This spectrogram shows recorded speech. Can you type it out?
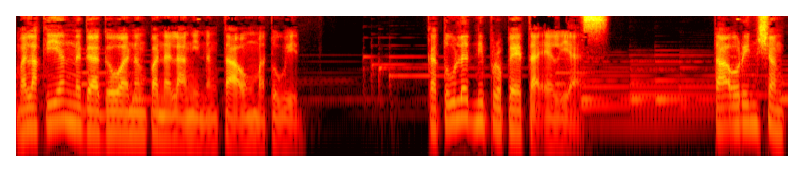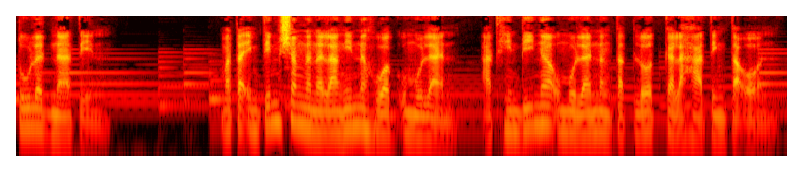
Malaki ang nagagawa ng panalangin ng taong matuwid. Katulad ni Propeta Elias. Tao rin siyang tulad natin. Mataimtim siyang nanalangin na huwag umulan, at hindi nga umulan ng tatlot kalahating taon.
